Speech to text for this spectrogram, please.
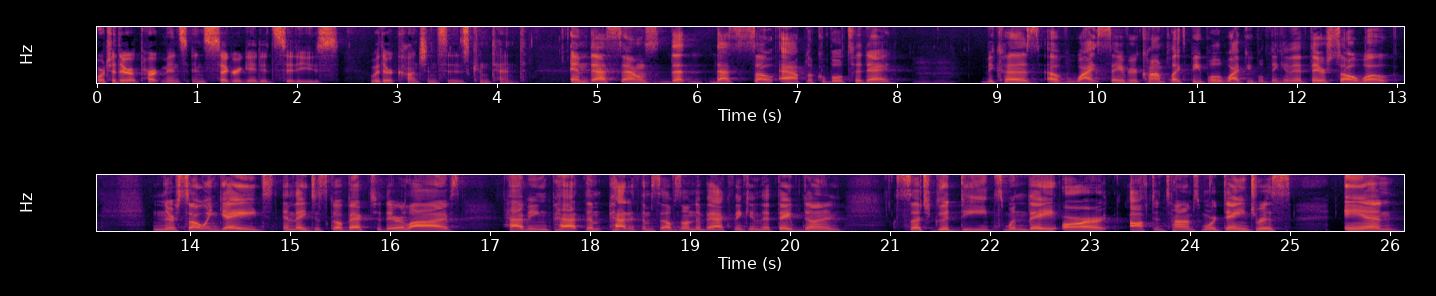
or to their apartments in segregated cities with their consciences content. And that sounds that that's so applicable today mm-hmm. because of white savior complex. People, white people thinking that they're so woke and they're so engaged, and they just go back to their lives, having pat them patted themselves on the back, thinking that they've done such good deeds when they are oftentimes more dangerous and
